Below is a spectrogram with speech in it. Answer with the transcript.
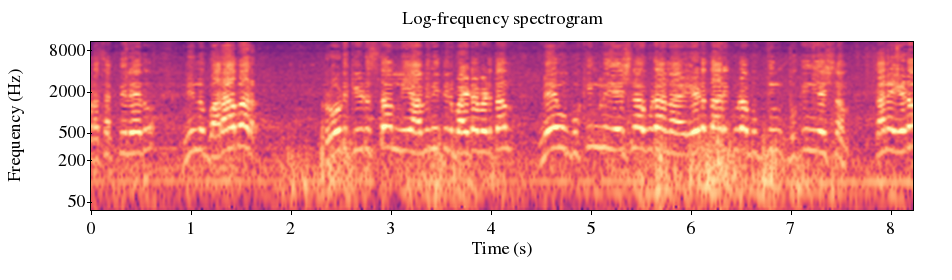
ప్రసక్తి లేదు. నిన్ను బరాబర్ రోడ్డు కీడుస్తాం నీ అవినీతిని బయట పెడతాం. మేము బుకింగ్లు చేసినా కూడా నా ఏడో తారీఖు కూడా బుకింగ్ బుకింగ్ చేసినాం. కానీ ఏడో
